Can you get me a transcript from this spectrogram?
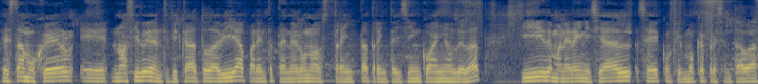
Esta mujer eh, no ha sido identificada todavía, aparenta tener unos 30-35 años de edad y de manera inicial se confirmó que presentaba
